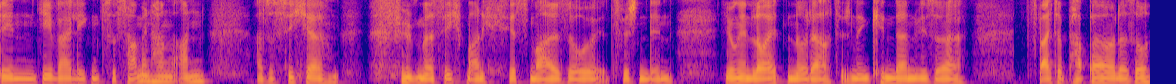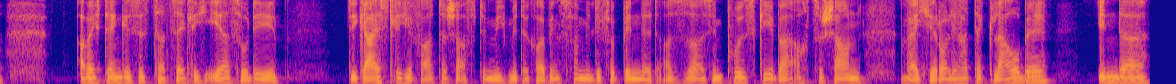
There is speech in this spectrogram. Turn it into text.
den jeweiligen Zusammenhang an. Also sicher fühlt man sich manches Mal so zwischen den jungen Leuten oder auch zwischen den Kindern wie so ein zweiter Papa oder so. Aber ich denke, es ist tatsächlich eher so die die geistliche Vaterschaft, die mich mit der Kolbingsfamilie verbindet. Also so als Impulsgeber auch zu schauen, welche Rolle hat der Glaube in der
